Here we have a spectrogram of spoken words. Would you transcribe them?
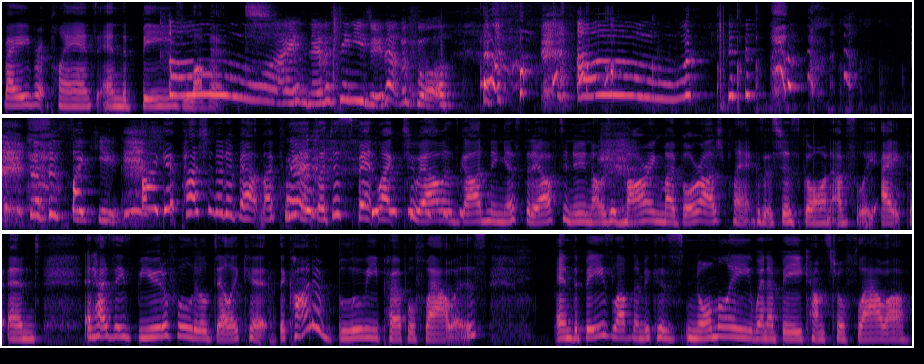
favorite plants, and the bees love it. Oh, I have never seen you do that before. oh. that was so cute. I get passionate about my plants. I just spent like two hours gardening yesterday afternoon. I was admiring my borage plant because it's just gone absolutely ape. And it has these beautiful little delicate, they're kind of bluey purple flowers. And the bees love them because normally when a bee comes to a flower,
